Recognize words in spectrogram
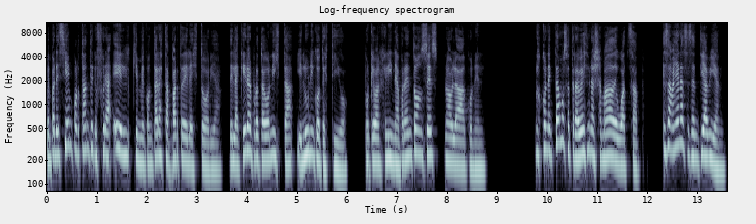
Me parecía importante que fuera él quien me contara esta parte de la historia, de la que era el protagonista y el único testigo, porque Evangelina para entonces no hablaba con él. Nos conectamos a través de una llamada de WhatsApp. Esa mañana se sentía bien,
